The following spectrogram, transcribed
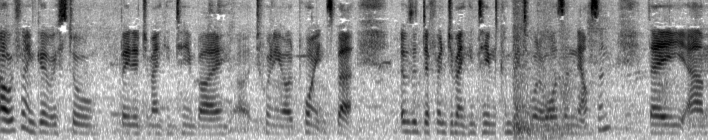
Oh, we're feeling good. We still beat a Jamaican team by uh, 20 odd points, but it was a different Jamaican team compared to what it was in Nelson. They um,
